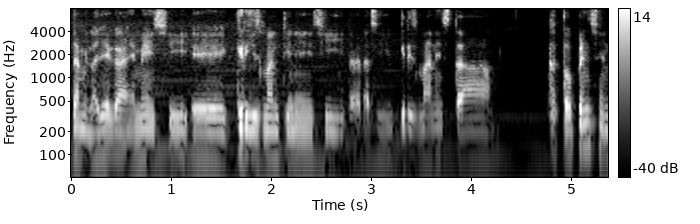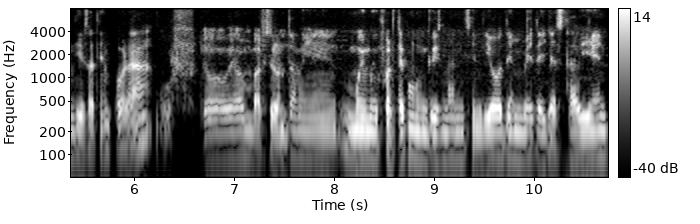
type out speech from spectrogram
También la llegada de Messi, eh, Griezmann tiene, sí, la verdad sí, Griezmann está a tope encendido esta temporada. Uf, yo veo un Barcelona también muy muy fuerte con un Griezmann encendido, Dembélé ya está bien.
